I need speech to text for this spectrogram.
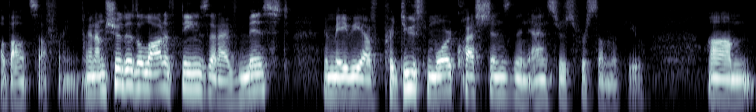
about suffering. And I'm sure there's a lot of things that I've missed, and maybe I've produced more questions than answers for some of you. Um,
